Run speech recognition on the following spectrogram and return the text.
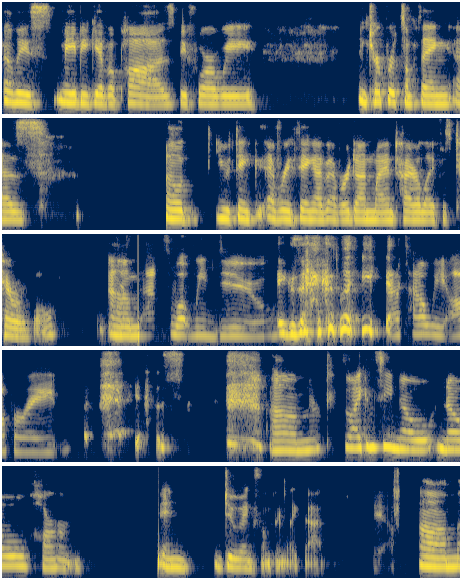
at least maybe give a pause before we interpret something as, oh, you think everything I've ever done my entire life is terrible. Um, that's what we do. exactly. That's how we operate. yes. Um, so I can see no no harm in doing something like that. Yeah. Um,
